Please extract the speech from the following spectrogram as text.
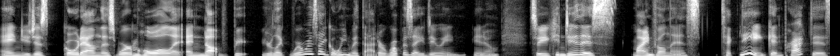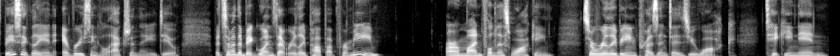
and you just go down this wormhole and not be you're like where was i going with that? or what was i doing? you know? So you can do this mindfulness technique and practice basically in every single action that you do. But some of the big ones that really pop up for me are mindfulness walking. So really being present as you walk taking in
